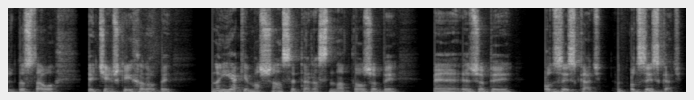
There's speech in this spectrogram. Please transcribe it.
dostało e, ciężkiej choroby. No i jakie masz szanse teraz na to, żeby, żeby odzyskać, odzyskać,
